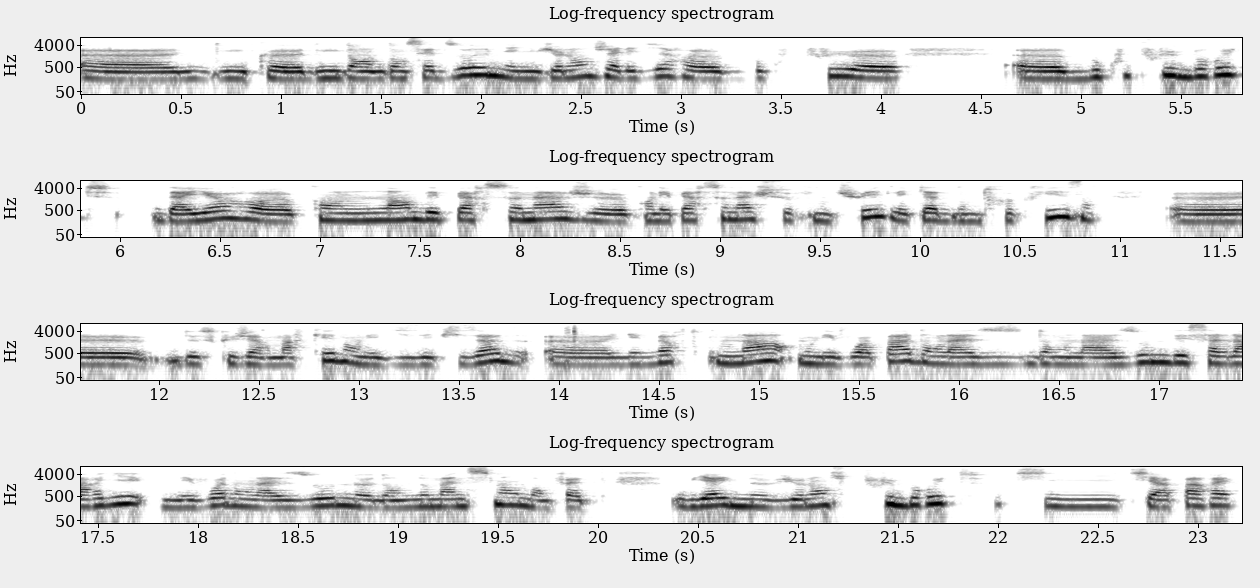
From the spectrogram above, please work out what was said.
donc dans, cette zone, il y a une violence, j'allais dire, beaucoup plus brute. D'ailleurs, quand l'un des personnages, quand les personnages se font tuer, les cadres d'entreprise, de ce que j'ai remarqué dans les dix épisodes, les meurtres qu'on a, on ne les voit pas dans la, dans la zone des salariés, on les voit dans la zone, dans le no man's land en fait, où il y a une violence plus brute qui, qui apparaît.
